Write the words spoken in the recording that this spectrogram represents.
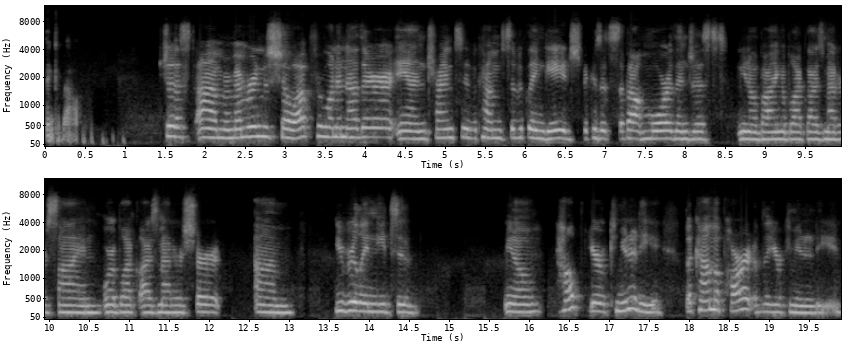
think about? just um, remembering to show up for one another and trying to become civically engaged because it's about more than just you know buying a black lives matter sign or a black lives matter shirt um, you really need to you know help your community become a part of the, your community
